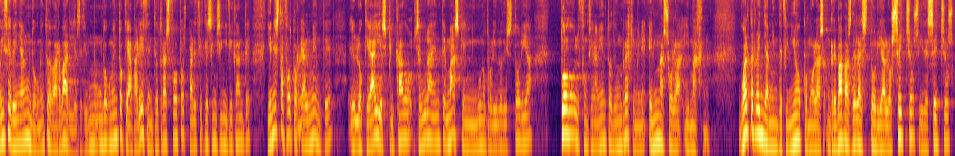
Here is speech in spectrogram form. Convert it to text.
dice Benjamin, un documento de barbarie, es decir, un, documento que aparece entre otras fotos, parece que es insignificante, y en esta foto realmente eh, lo que hay explicado, seguramente más que en ningún otro libro de historia, todo el funcionamiento de un régimen en una sola imagen. Walter Benjamin definió como las rebabas de la historia los hechos y desechos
